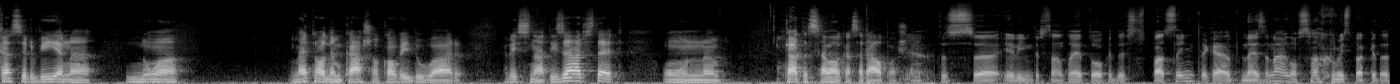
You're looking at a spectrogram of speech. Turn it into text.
kas ir viena no metodēm, kā šo Covid var risināt, izārstēt, un kā tas savalkās ar elpošanu. Tas uh, ir interesanti lieta, to, ka es pats viņu kā nezināju no sākuma, vispār, ka, tā,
